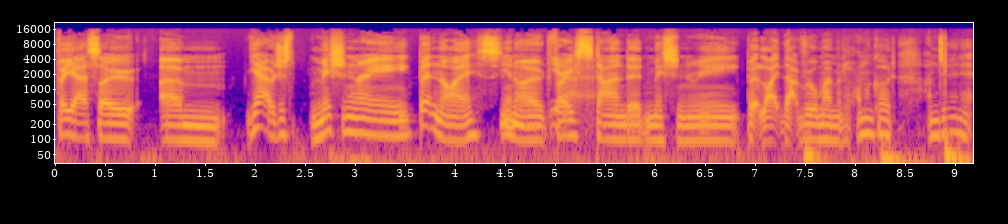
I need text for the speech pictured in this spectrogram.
But yeah, so um, yeah, it was just missionary, but nice. You know, very Yeah. standard missionary, but like that real moment. Like, oh my god, I'm doing it!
